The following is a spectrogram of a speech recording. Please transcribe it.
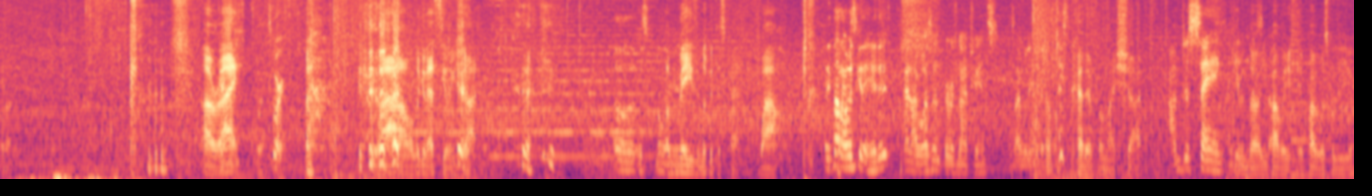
Hold on. All right. work. wow. Look at that ceiling shot. Oh, that was fun. Amazing. Look at this cat. Wow. They thought I was gonna hit it, and I wasn't. There was not a chance, because I would have hit it. Don't take credit for my shot, I'm just saying. Even though you probably it probably was because of you.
